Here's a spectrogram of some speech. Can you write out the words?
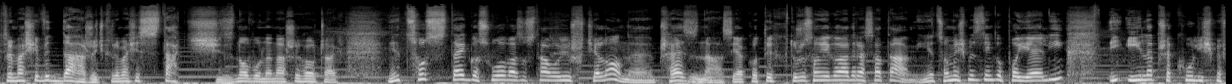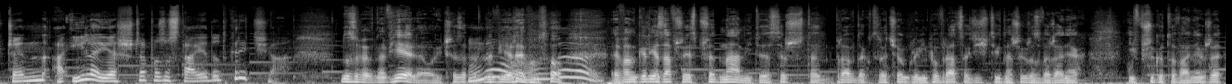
które ma się wydarzyć, które ma się stać znowu na naszych oczach. Nie? Co z tego słowa zostało już wcielone przez nas, jako tych, którzy są jego adresatami? Nie? Co myśmy z niego pojęli i ile przekuliśmy w czyn, a ile jeszcze pozostaje do odkrycia? No zapewne wiele, ojcze, zapewne no, wiele, bo to tak. Ewangelia zawsze jest przed nami. To jest też ta prawda, która ciągle mi powraca gdzieś w tych naszych rozważaniach i w przygotowaniach, że e,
